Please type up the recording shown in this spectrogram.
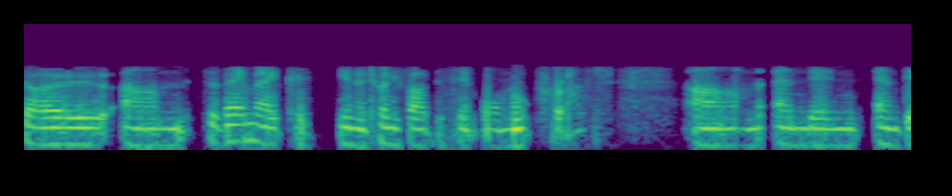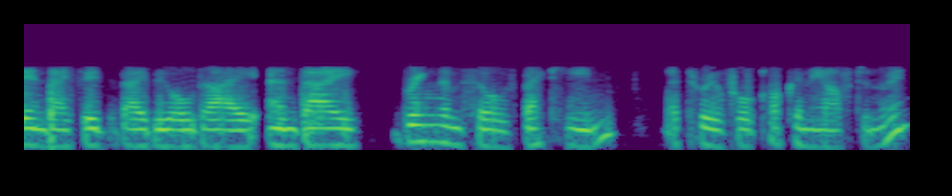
So um, so they make you know 25% more milk for us, um, and then and then they feed the baby all day, and they bring themselves back in at three or four o'clock in the afternoon,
